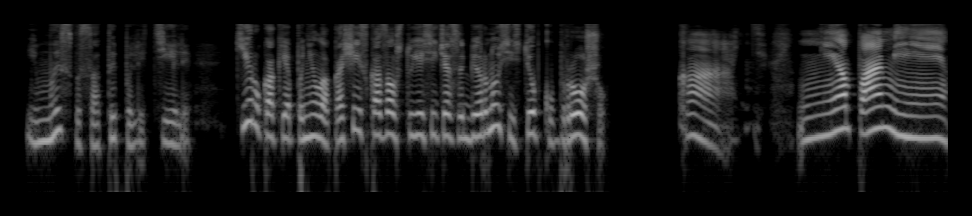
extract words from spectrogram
и мы с высоты полетели. Киру, как я поняла, Кощей сказал, что я сейчас обернусь и Степку брошу. Кать, не томи.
